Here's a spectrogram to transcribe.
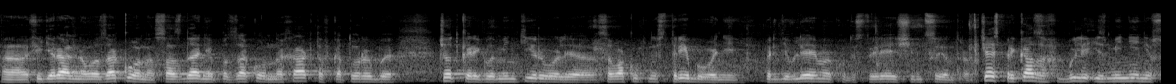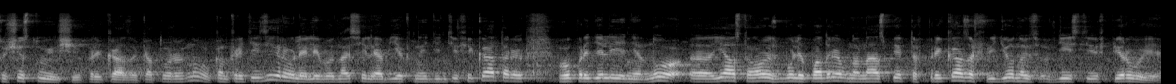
федерального закона, создание подзаконных актов, которые бы четко регламентировали совокупность требований, предъявляемых удостоверяющим центрам. Часть приказов были изменения в существующие приказы, которые ну, конкретизировали, либо носили объектные идентификаторы в определение, но э, я остановлюсь более подробно на аспектах приказов, введенных в действие впервые.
